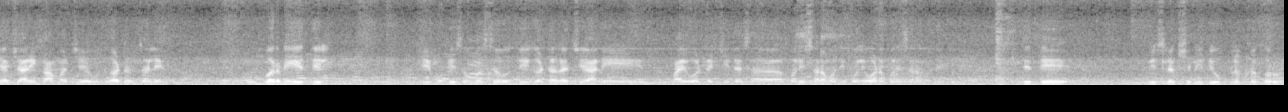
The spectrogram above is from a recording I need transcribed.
या चारी कामाचे उद्घाटन झाले. उंबरणी येथील जी मोठी समस्या होती गटाराची आणि पायवटाची त्याच्या परिसरामध्ये कोलीवाडा परिसरामध्ये तेथे वीस लक्ष निधी उपलब्ध करून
